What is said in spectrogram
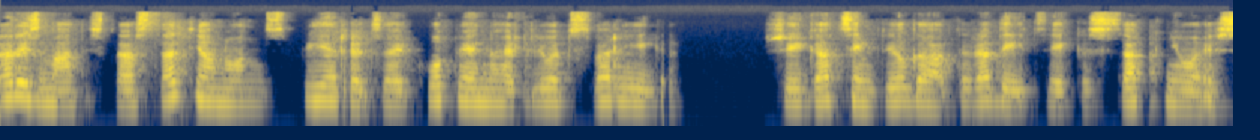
harizmātiskās atjaunošanas pieredzei kopienai ir ļoti svarīga šī gadsimta ilgā tradīcija, kas sakņojas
